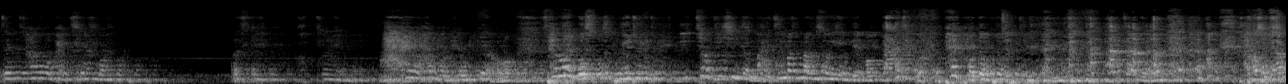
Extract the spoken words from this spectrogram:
저는 저하고 같이 한번 어떻게 아유 한번 해볼게요 새로운 모습도 보여주는 2020년 마지막 방송인데 뭐 까짓거 팔 걷어붙였습니다 가봅시다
